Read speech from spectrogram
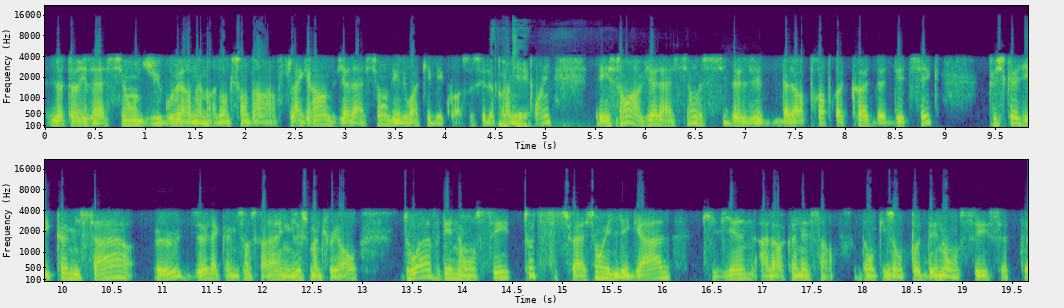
l'autorisation du gouvernement. Donc, ils sont en flagrante violation des lois québécoises. Ça, c'est le premier point. Et ils sont en violation aussi de, leur propre code d'éthique, puisque les commissaires, eux, de la Commission scolaire English Montreal, doivent dénoncer toute situation illégale qui vienne à leur connaissance. Donc, ils n'ont pas dénoncé cette,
